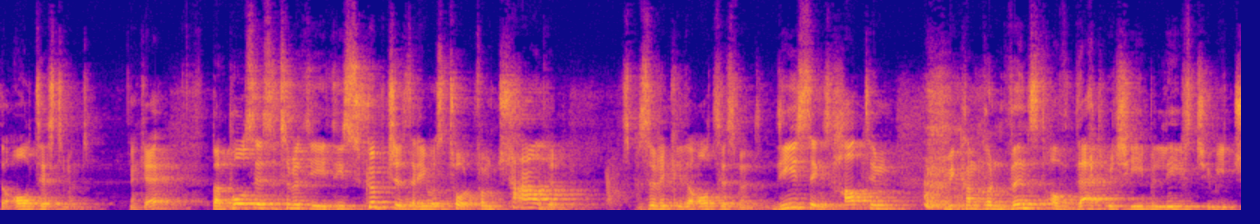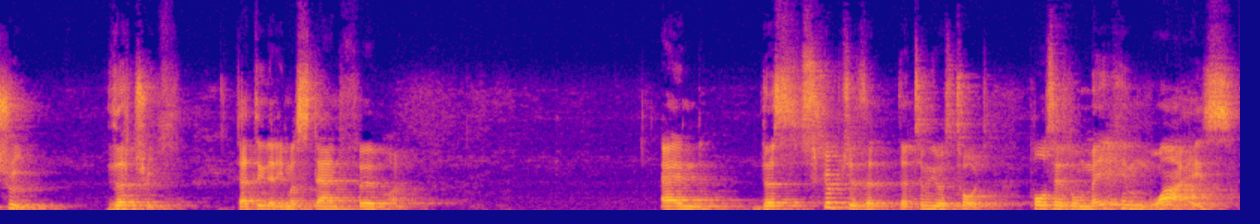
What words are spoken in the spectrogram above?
the Old Testament. Okay? But Paul says to Timothy, these scriptures that he was taught from childhood, specifically the Old Testament, these things helped him to become convinced of that which he believes to be true, the truth, that thing that he must stand firm on. And the scriptures that, that Timothy was taught, Paul says, will make him wise.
